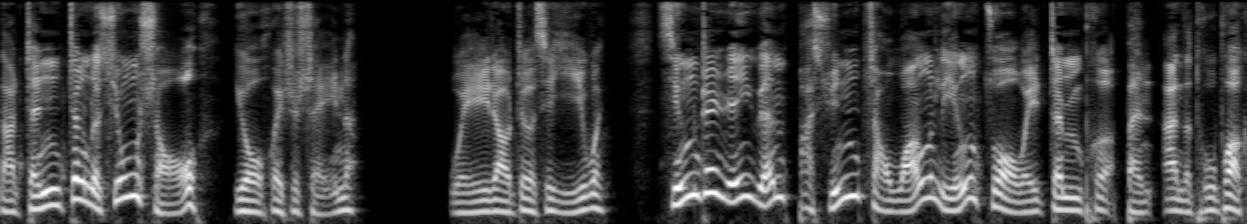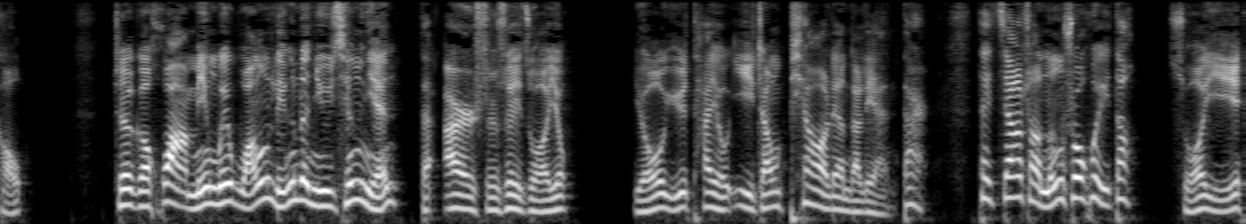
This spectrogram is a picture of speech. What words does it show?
那真正的凶手又会是谁呢？围绕这些疑问，刑侦人员把寻找王玲作为侦破本案的突破口。这个化名为王玲的女青年在二十岁左右。由于她有一张漂亮的脸蛋再加上能说会道，所以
